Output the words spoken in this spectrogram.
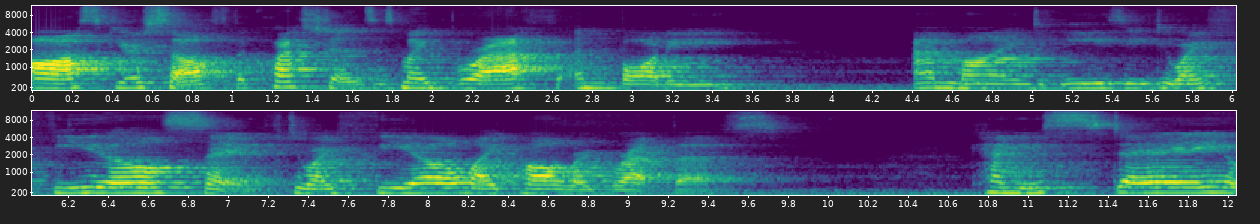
ask yourself the questions Is my breath and body and mind easy? Do I feel safe? Do I feel like I'll regret this? Can you stay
